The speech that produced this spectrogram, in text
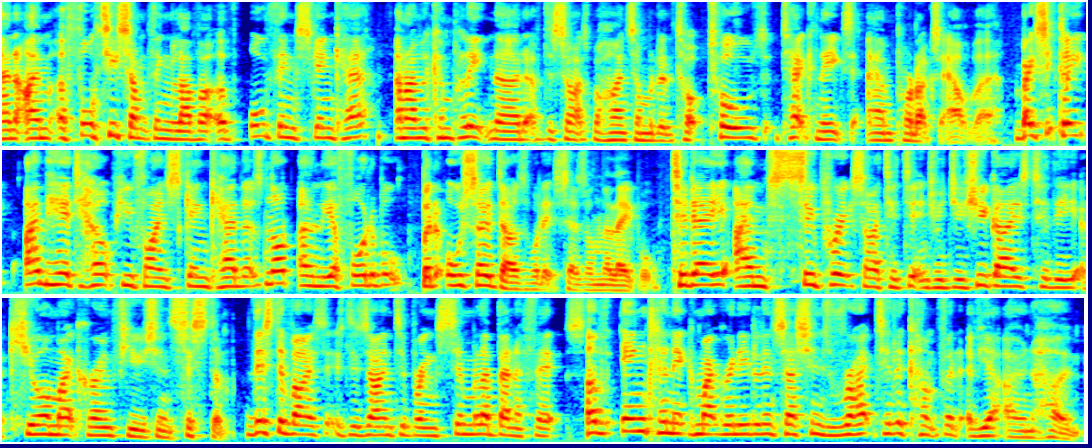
and I'm a 40 something lover of all things skincare and I'm a complete nerd of the science behind some of the top tools, techniques and products out there. Basically, I'm here to help you find skincare that's not only affordable but also does what it says on the label. Today, I'm super excited to introduce you guys to the Qure Microinfusion System. This device is designed to bring similar benefits of in-clinic microneedling sessions right to the comfort of your own home.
